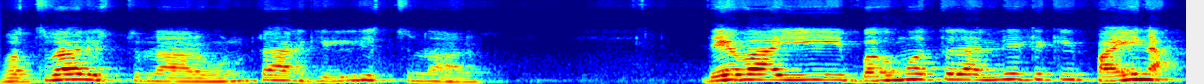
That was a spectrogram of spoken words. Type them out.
వస్త్రాలు ఇస్తున్నారు ఉండటానికి ఇల్లు ఇస్తున్నారు. దేవా ఈ బహుమతులన్నిటికీ పైన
